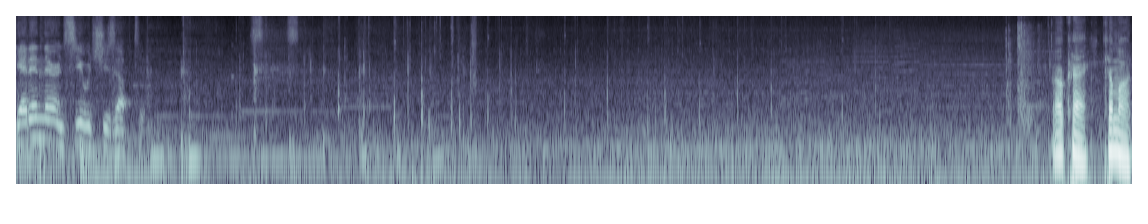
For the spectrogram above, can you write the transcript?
Get in there and see what she's up to. Okay, come on.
